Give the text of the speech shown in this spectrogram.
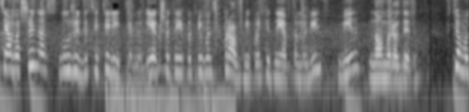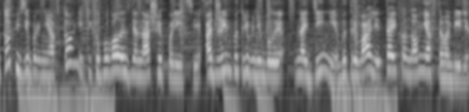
Ця машина служить десятиліттями, і якщо тобі потрібен справжній прохідний автомобіль, він номер один. В цьому топі зібрані авто, які купувались для нашої поліції, адже їм потрібні були надійні, витривалі та економні автомобілі.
